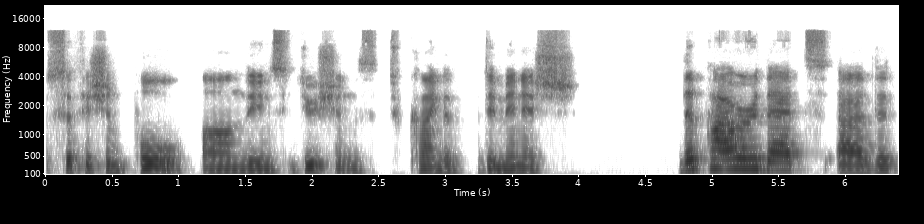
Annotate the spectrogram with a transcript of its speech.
sufficient pull on the institutions to kind of diminish the power that uh, the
